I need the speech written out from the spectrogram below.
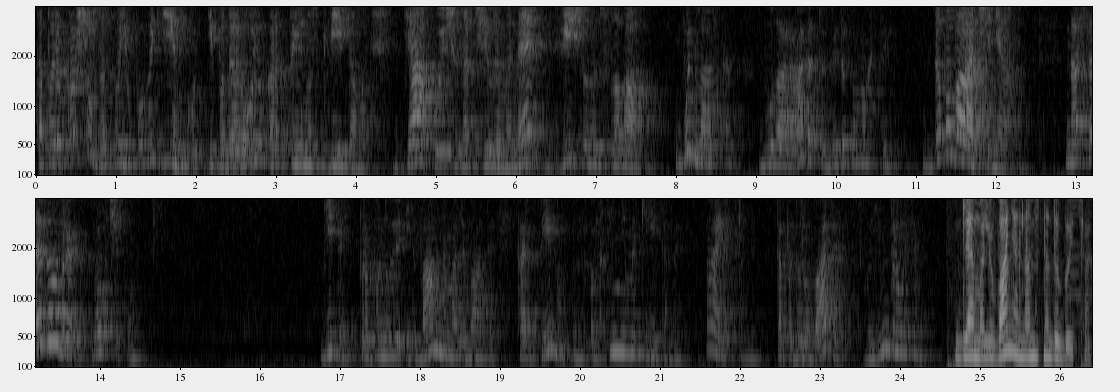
та перепрошу за свою поведінку і подарую картину з квітами. Дякую, що навчили мене ввічливим словам. Будь ласка, була рада тобі допомогти. До побачення! На все добре, Вовчику. Діти, пропоную і вам намалювати картину з осінніми квітами, айстрами та подарувати своїм друзям. Для малювання нам знадобиться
